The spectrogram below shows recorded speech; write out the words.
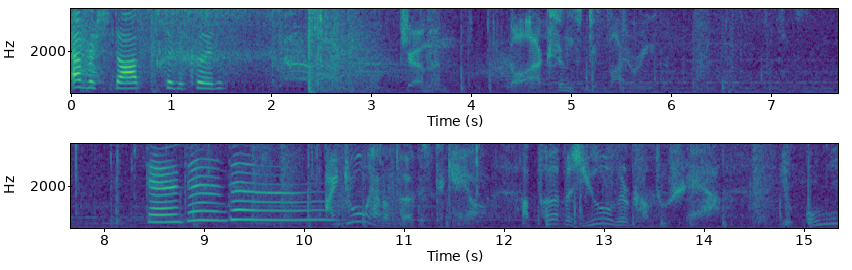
ever stops, because it could. German, your actions defy reason. Dun, dun, dun. I do have a purpose, Takeo. A purpose you will come to share. You only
